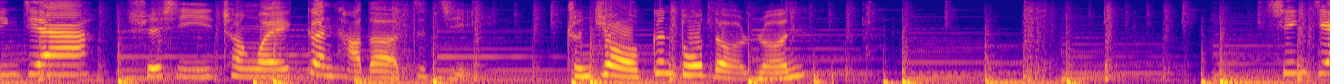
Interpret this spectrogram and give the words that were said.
新家学习，成为更好的自己，成就更多的人。新家。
